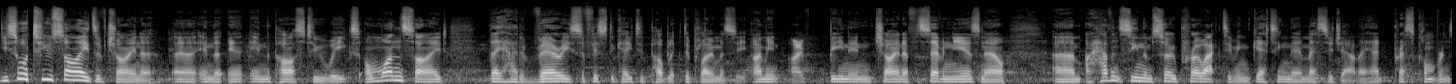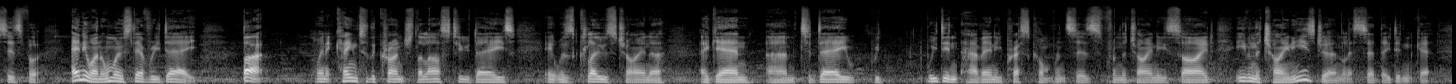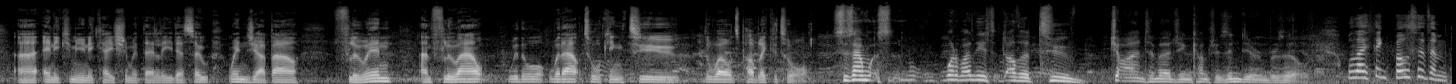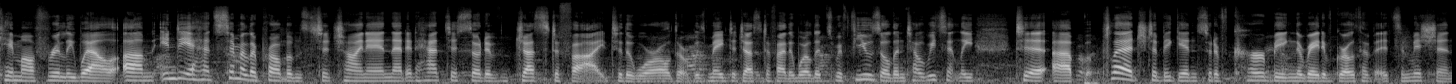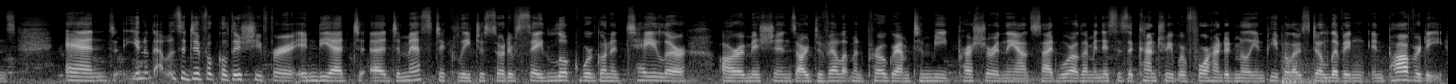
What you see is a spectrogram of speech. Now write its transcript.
you saw two sides of China uh, in, the, in, in the past two weeks. On one side, they had a very sophisticated public diplomacy. I mean, I've been in China for seven years now. Um, I haven't seen them so proactive in getting their message out. They had press conferences for anyone almost every day. But when it came to the crunch the last two days, it was closed China again. Um, today, we we didn't have any press conferences from the Chinese side. Even the Chinese journalists said they didn't get uh, any communication with their leader. So Wen Jiabao flew in and flew out with all, without talking to the world's public at all. Suzanne, what about these other two giant emerging countries, India and Brazil? Well, I think both of them came off really well. Um, India had similar problems to China in that it had to sort of justify to the world, or was made to justify the world, its refusal until recently to uh, pledge to begin sort of curbing the rate of growth of its emissions. And, you know, that was a difficult issue for India to, uh, domestically to sort of say, look, we're going to tailor our emissions, our development program to meet pressure in the outside world. I mean, this is a country where 400 million people are still living in poverty.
